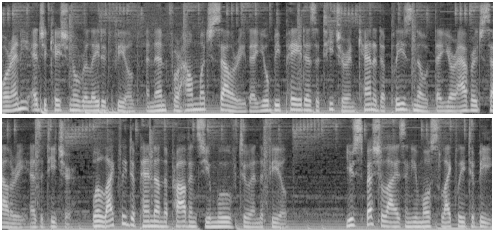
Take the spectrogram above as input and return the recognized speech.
or any educational related field, and then for how much salary that you'll be paid as a teacher in Canada. Please note that your average salary as a teacher will likely depend on the province you move to and the field you specialize in you most likely to be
